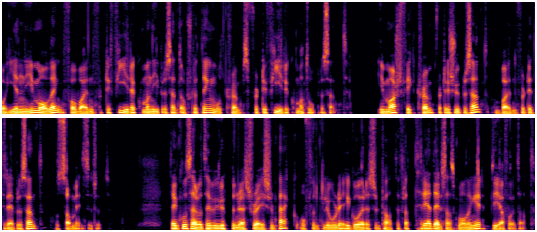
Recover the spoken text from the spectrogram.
og i en ny måling får Biden 44,9% oppslutning mot Trumps 44,2% I mars fikk Trump 47% og Biden 43% hos samme institutt. Den konservative gruppen Restoration Pack offentliggjorde i går resultater fra tre delstatsmålinger de har foretatt.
